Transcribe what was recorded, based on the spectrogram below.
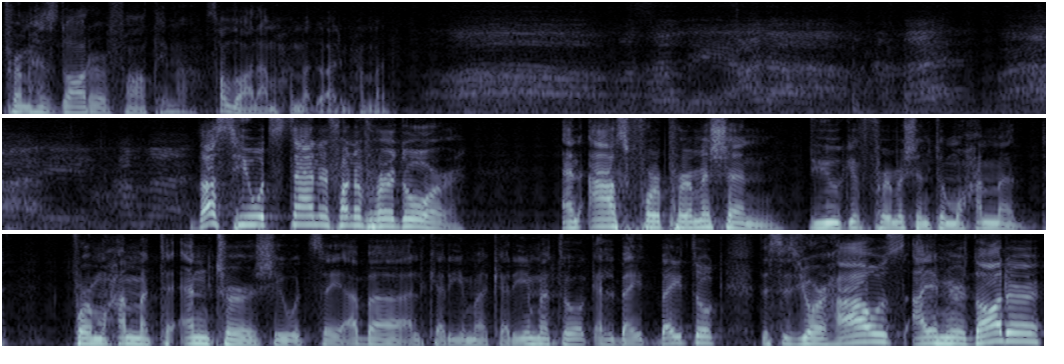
from his daughter Fatima. Sallu ala Muhammad wa ali Muhammad. Thus he would stand in front of her door and ask for permission. Do you give permission to Muhammad? For Muhammad to enter, she would say, Abba al Karima Karimatuk, al Bayt Baytuk, this is your house, I am your daughter.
